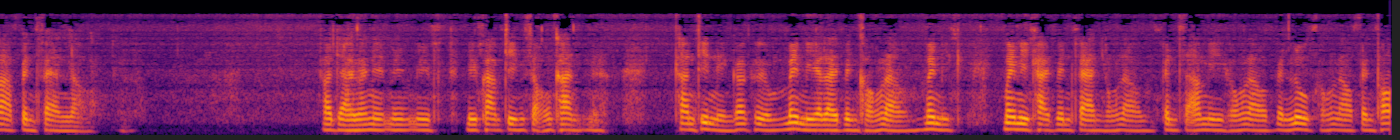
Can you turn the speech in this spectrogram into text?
ว่าเป็นแฟนเรา เข้าใจไหมเนี่ยมีมีมีความจริงสองขั้นนะขั้นที่หนึ่งก็คือไม่มีอะไรเป็นของเรา ไม่มีไม่มีใครเป็นแฟนของเรา เป็นสามีของเราเป็นลูกของเรา เป็นพ่อ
